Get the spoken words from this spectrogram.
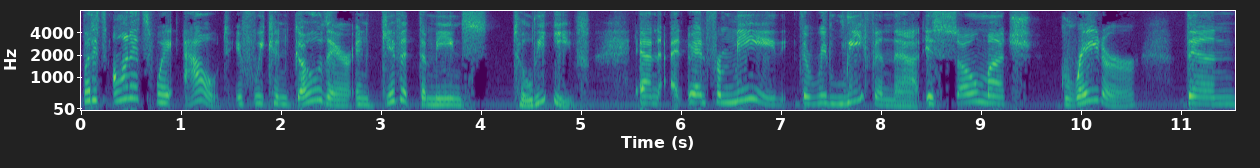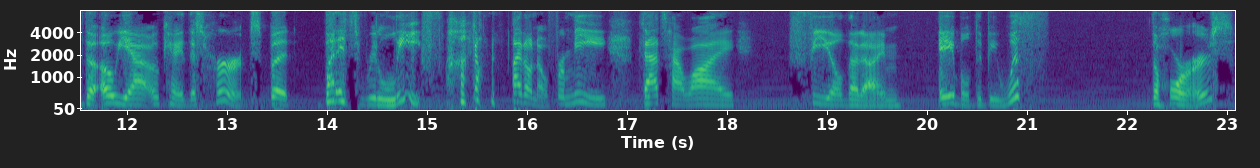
But it's on its way out if we can go there and give it the means to leave. And and for me the relief in that is so much greater than the oh yeah okay this hurts. But but it's relief. I don't i don't know for me that's how i feel that i'm able to be with the horrors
